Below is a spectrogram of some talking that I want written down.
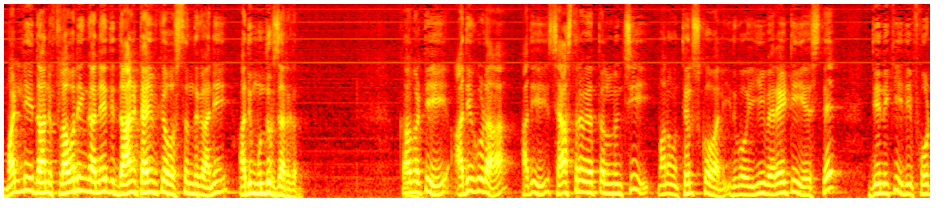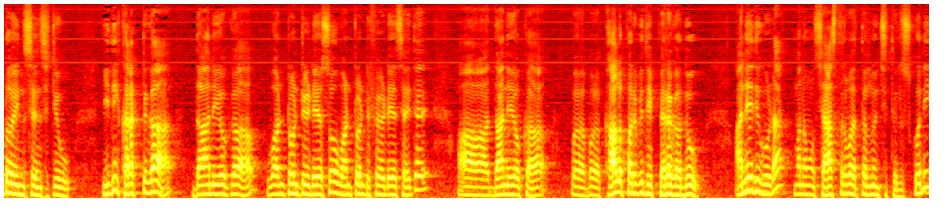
మళ్ళీ దాని ఫ్లవరింగ్ అనేది దాని టైంకే వస్తుంది కానీ అది ముందుకు జరగదు. కాబట్టి అది కూడా అది శాస్త్రవేత్తల నుంచి మనం తెలుసుకోవాలి. ఇదిగో ఈ వెరైటీ వేస్తే దీనికి ఇది ఫోటో ఇన్సెన్సిటివ్. ఇది కరెక్ట్గా దాని యొక్క వన్ ట్వంటీ డేసో వన్ ట్వంటీ ఫైవ్ డేస్ అయితే దాని యొక్క కాల పరిమితి పెరగదు అనేది కూడా మనం శాస్త్రవేత్తల నుంచి తెలుసుకొని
